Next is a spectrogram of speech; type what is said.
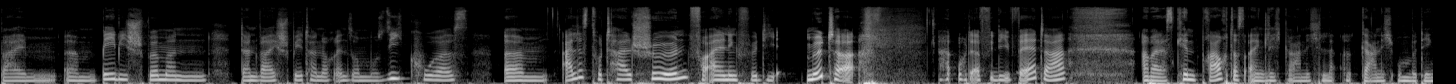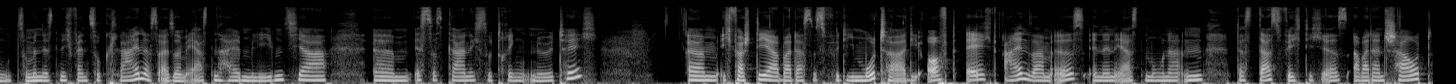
beim ähm, Babyschwimmen, dann war ich später noch in so einem Musikkurs. Ähm, alles total schön, vor allen Dingen für die Mütter oder für die Väter. Aber das Kind braucht das eigentlich gar nicht, gar nicht unbedingt. Zumindest nicht, wenn es so klein ist. Also im ersten halben Lebensjahr ähm, ist das gar nicht so dringend nötig. Ähm, ich verstehe aber, dass es für die Mutter, die oft echt einsam ist in den ersten Monaten, dass das wichtig ist. Aber dann schaut,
